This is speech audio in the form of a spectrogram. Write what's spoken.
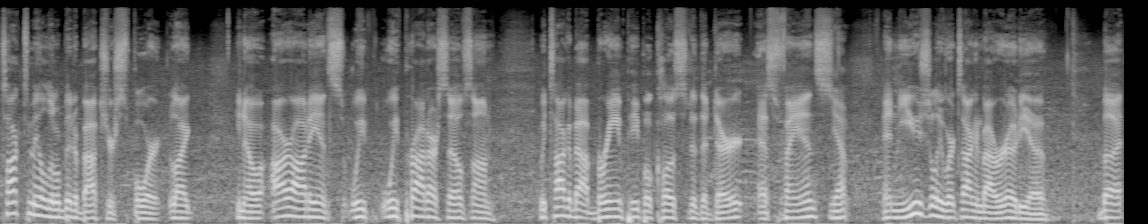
talk to me a little bit about your sport. Like, you know, our audience, we we pride ourselves on. We talk about bringing people closer to the dirt as fans. Yep. And usually we're talking about rodeo, but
